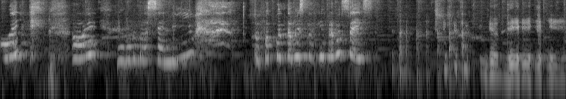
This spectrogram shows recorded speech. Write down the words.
Oi, oi, meu nome é Marcelinho. Eu vou contar uma historinha pra vocês. Meu Deus.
